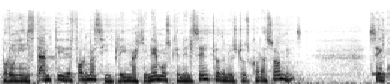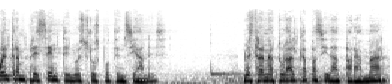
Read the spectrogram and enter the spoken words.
Por un instante y de forma simple imaginemos que en el centro de nuestros corazones se encuentran presentes nuestros potenciales, nuestra natural capacidad para amar,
